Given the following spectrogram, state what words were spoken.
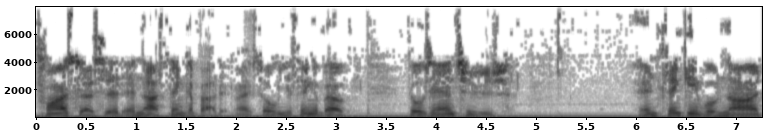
process it and not think about it, right? So when you think about those answers, and thinking will not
